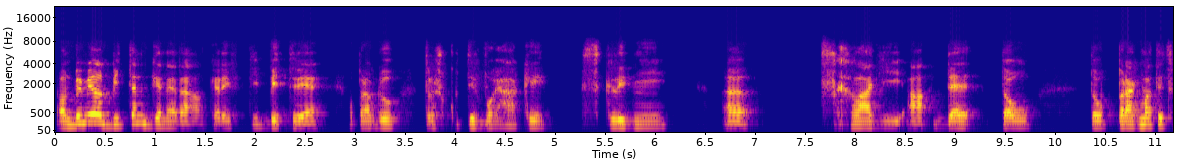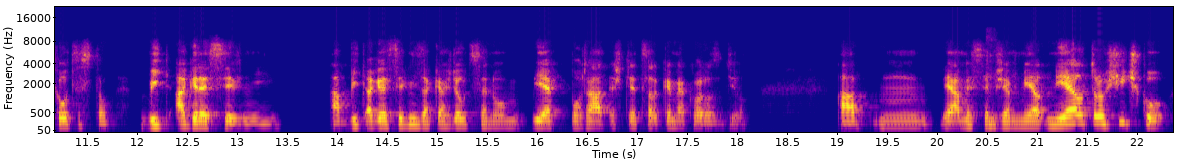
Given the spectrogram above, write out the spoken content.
on by měl být ten generál, který v té bitvě opravdu trošku ty vojáky sklidní, uh, schladí a jde tou, tou pragmatickou cestou. Být agresivní a být agresivní za každou cenu je pořád ještě celkem jako rozdíl. A mm, já myslím, že měl, měl trošičku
